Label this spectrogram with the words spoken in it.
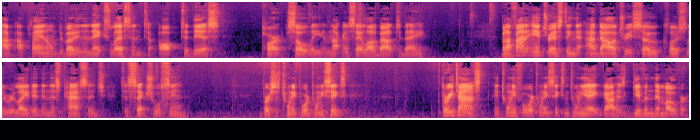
I, I plan on devoting the next lesson to all, to this part solely. I'm not going to say a lot about it today. But I find it interesting that idolatry is so closely related in this passage to sexual sin. Verses 24 26. Three times in 24, 26, and 28, God has given them over,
